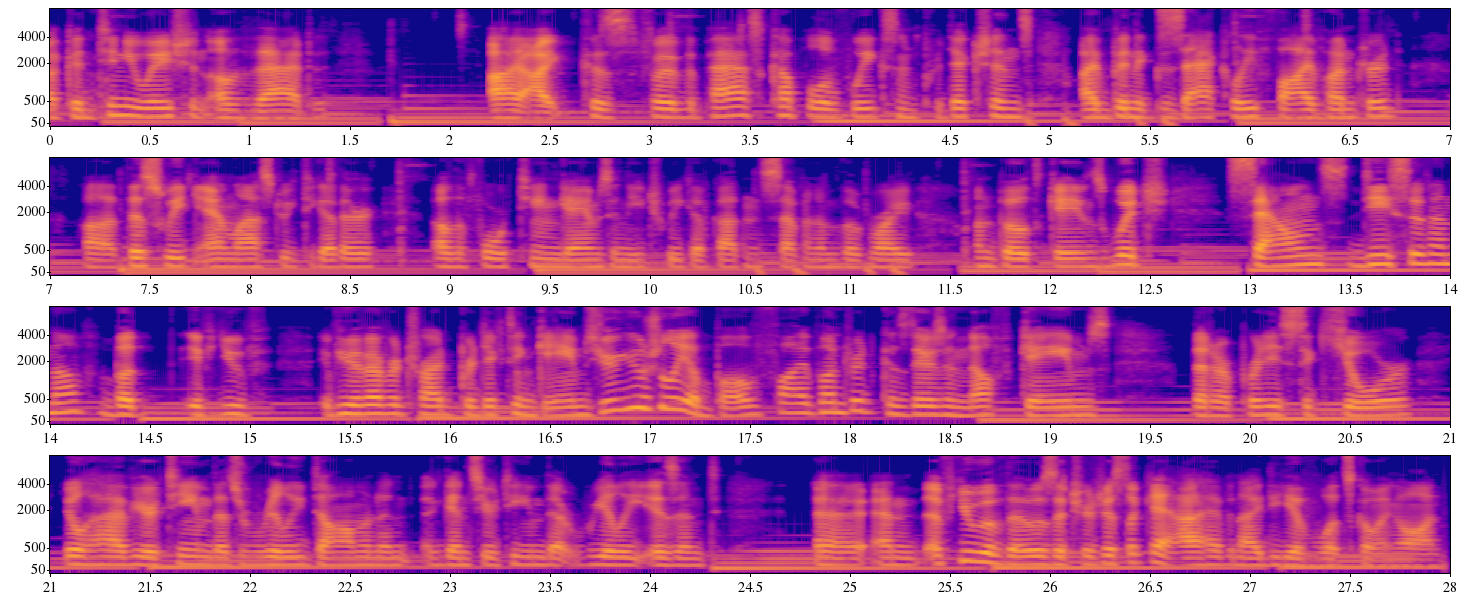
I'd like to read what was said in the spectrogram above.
a continuation of that I, because for the past couple of weeks in predictions, I've been exactly 500. Uh, this week and last week together of the 14 games, and each week I've gotten seven of them right on both games, which sounds decent enough. But if you've if you've ever tried predicting games, you're usually above 500 because there's enough games that are pretty secure. You'll have your team that's really dominant against your team that really isn't, uh, and a few of those that you're just like, yeah, I have an idea of what's going on.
